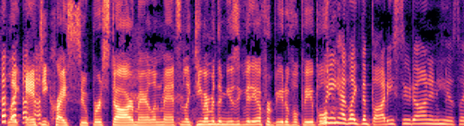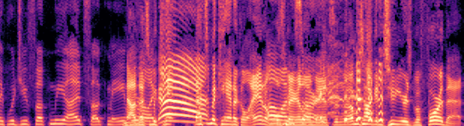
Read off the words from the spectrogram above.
like Antichrist superstar Marilyn Manson. Like, do you remember the music video for Beautiful People? when he had like the bodysuit on and he was like, "Would you fuck me? I'd fuck me." no, We were that's like, mecha- "Ah!" that's mechanical animals, Oh, Marilyn sorry. Manson. I'm talking two years before that.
